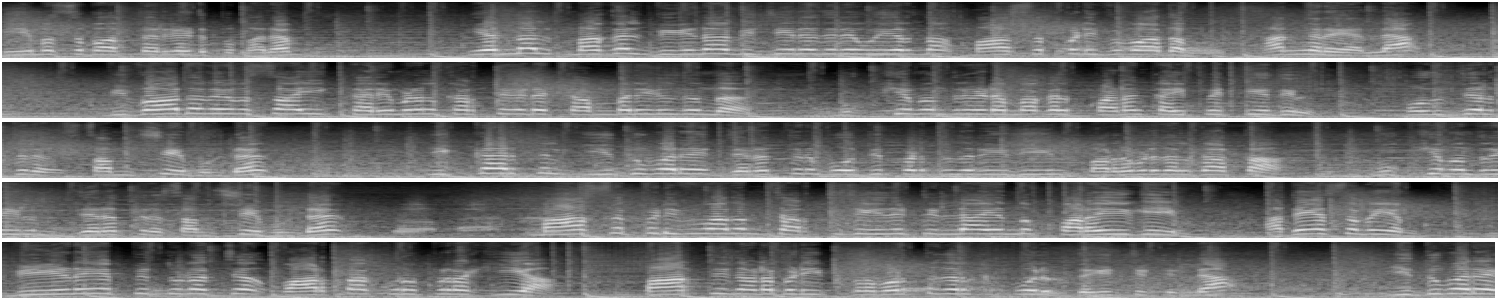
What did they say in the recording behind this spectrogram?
നിയമസഭാ തെരഞ്ഞെടുപ്പ് ഫലം. എന്നാൽ മകൾ വീണ വിജയനെതിരെ ഉയർന്ന മാസപ്പടി വിവാദം അങ്ങനെയല്ല. വിവാദ വ്യവസായി കരിമണൽ കർത്തയുടെ കമ്പനിയിൽ നിന്ന് മുഖ്യമന്ത്രിയുടെ മകൾ പണം കൈപ്പറ്റിയതിൽ പൊതുജനത്തിന് സംശയമുണ്ട്. ഇക്കാര്യത്തിൽ ഇതുവരെ ജനത്തിന് ബോധ്യപ്പെടുത്തുന്ന രീതിയിൽ മറുപടി നൽകാത്ത മുഖ്യമന്ത്രിയിലും ജനത്തിന് സംശയമുണ്ട്. മാസപ്പിടി വിവാദം ചർച്ച ചെയ്തിട്ടില്ല എന്ന് പറയുകയും അതേസമയം വീണയെ പിന്തുണച്ച് വാർത്താക്കുറിപ്പിറക്കിയ പാർട്ടി നടപടി പ്രവർത്തകർക്ക് പോലും ദഹിച്ചിട്ടില്ല. ഇതുവരെ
